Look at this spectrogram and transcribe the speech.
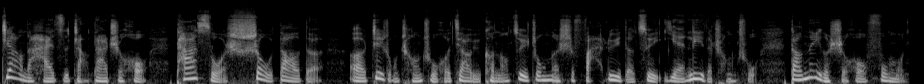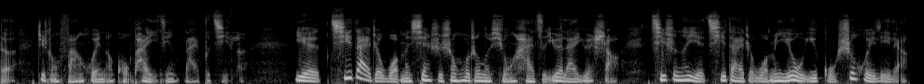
这样的孩子长大之后，他所受到的呃这种惩处和教育，可能最终呢是法律的最严厉的惩处。到那个时候，父母的这种反悔呢，恐怕已经来不及了。也期待着我们现实生活中的熊孩子越来越少。其实呢，也期待着我们也有一股社会力量，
